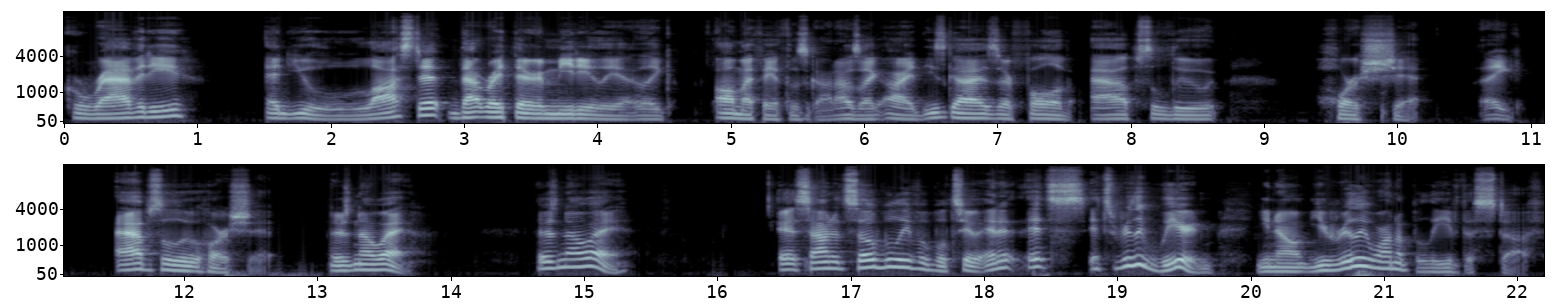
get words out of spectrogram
gravity and you lost it, that right there immediately like all my faith was gone. I was like, all right, these guys are full of absolute horse shit. Like absolute horse shit. There's no way. There's no way. It sounded so believable too, and it, it's it's really weird. You know, you really want to believe this stuff,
